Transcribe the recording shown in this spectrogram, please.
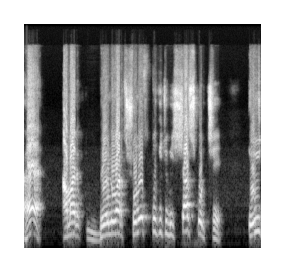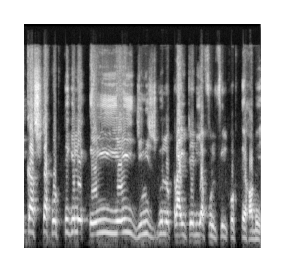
হ্যাঁ আমার ব্রেন ওয়ার্ক সমস্ত কিছু বিশ্বাস করছে। এই কাজটা করতে গেলে এই এই জিনিসগুলো ক্রাইটেরিয়া ফুলফিল করতে হবে।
